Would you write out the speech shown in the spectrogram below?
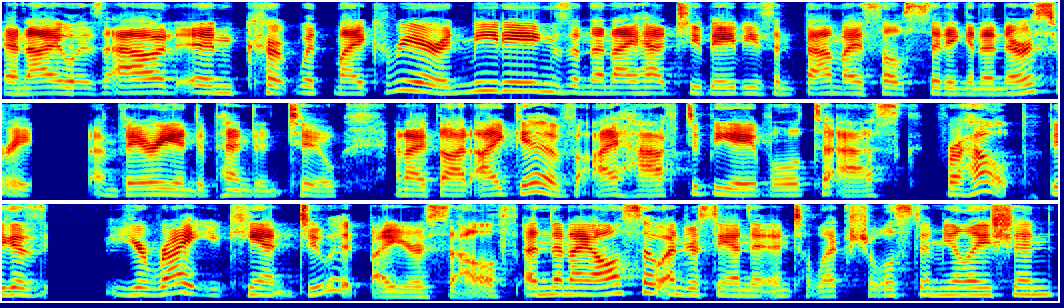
And I was out in with my career in meetings, and then I had two babies and found myself sitting in a nursery. I'm very independent too. And I thought, I give, I have to be able to ask for help because you're right. You can't do it by yourself. And then I also understand the intellectual stimulation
